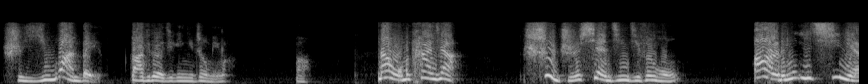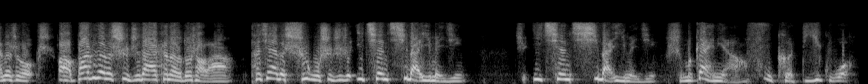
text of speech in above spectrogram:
是一万倍，巴菲特已经给你证明了啊。那我们看一下市值、现金及分红。二零一七年的时候啊，巴菲特的市值大家看到有多少了？他现在的持股市值是一千七百亿美金。就一千七百亿美金，什么概念啊？富可敌国。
